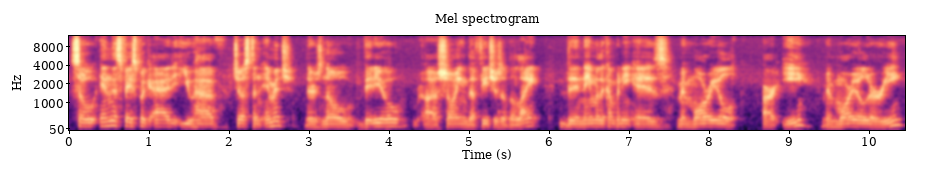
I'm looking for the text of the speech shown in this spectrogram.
So in this Facebook ad, you have just an image. There's no video uh, showing the features of the light. The name of the company is Memorial RE, Memorial RE,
